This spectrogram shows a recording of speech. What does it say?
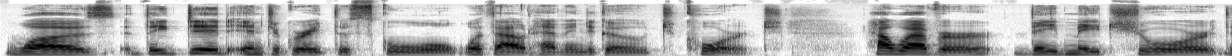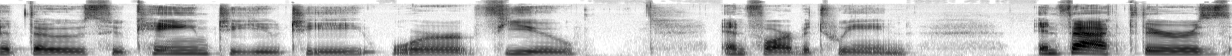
was they did integrate the school without having to go to court. However, they made sure that those who came to UT were few and far between. In fact, there's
